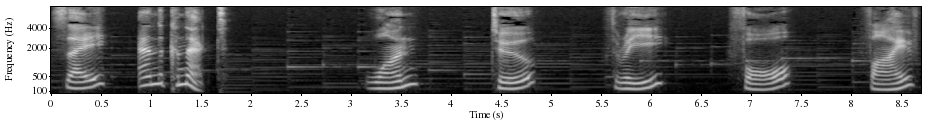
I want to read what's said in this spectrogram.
Say and connect. 1, 2, 3, 4, 5,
